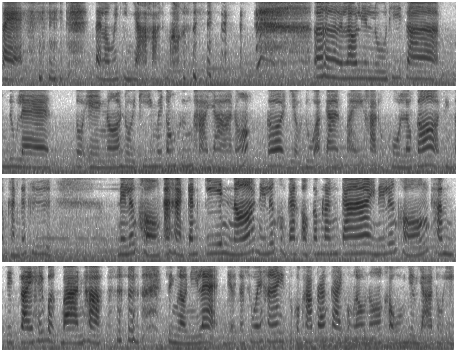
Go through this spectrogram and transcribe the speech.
แต่ แต่เราไม่กินยาค่ะทุกคน เออเราเรียนรู้ที่จะดูแลตัวเองเนาะโดยที่ไม่ต้องพึ่งพายาเนาะก็เดี๋ยวดูอาการไปค่ะทุกคนแล้วก็สิ่งสำคัญก็คือ ในเรื่องของอาหารการกินเนาะในเรื่องของการออกกำลังกาย ในเรื่องของทำจิตใจให้เบิกบานค่ะ สิ่งเหล่านี้แหละ เดี๋ยวจะช่วยให้สุขภาพร่างกายของเราเนาะเขาเยียวยาตัวเอง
